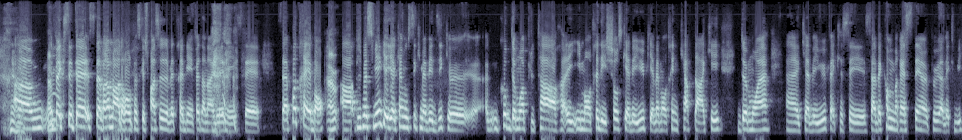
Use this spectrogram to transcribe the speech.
euh, fait que c'était, c'était vraiment drôle parce que je pensais que j'avais très bien fait en anglais, mais c'était, c'était pas très bon. Ah, puis je me souviens qu'il y a quelqu'un aussi qui m'avait dit que euh, une couple de mois plus tard, il montrait des choses qu'il avait eues, puis il avait montré une carte d'hockey de moi euh, qu'il avait eu. Fait que c'est, ça avait comme resté un peu avec lui.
